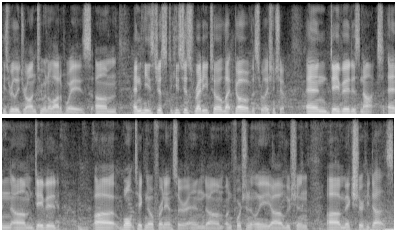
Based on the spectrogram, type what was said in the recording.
he's really drawn to in a lot of ways. Um, and he's just he's just ready to let go of this relationship. And David is not. And um, David uh, won't take no for an answer. And um, unfortunately, uh, Lucian uh, makes sure he does.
